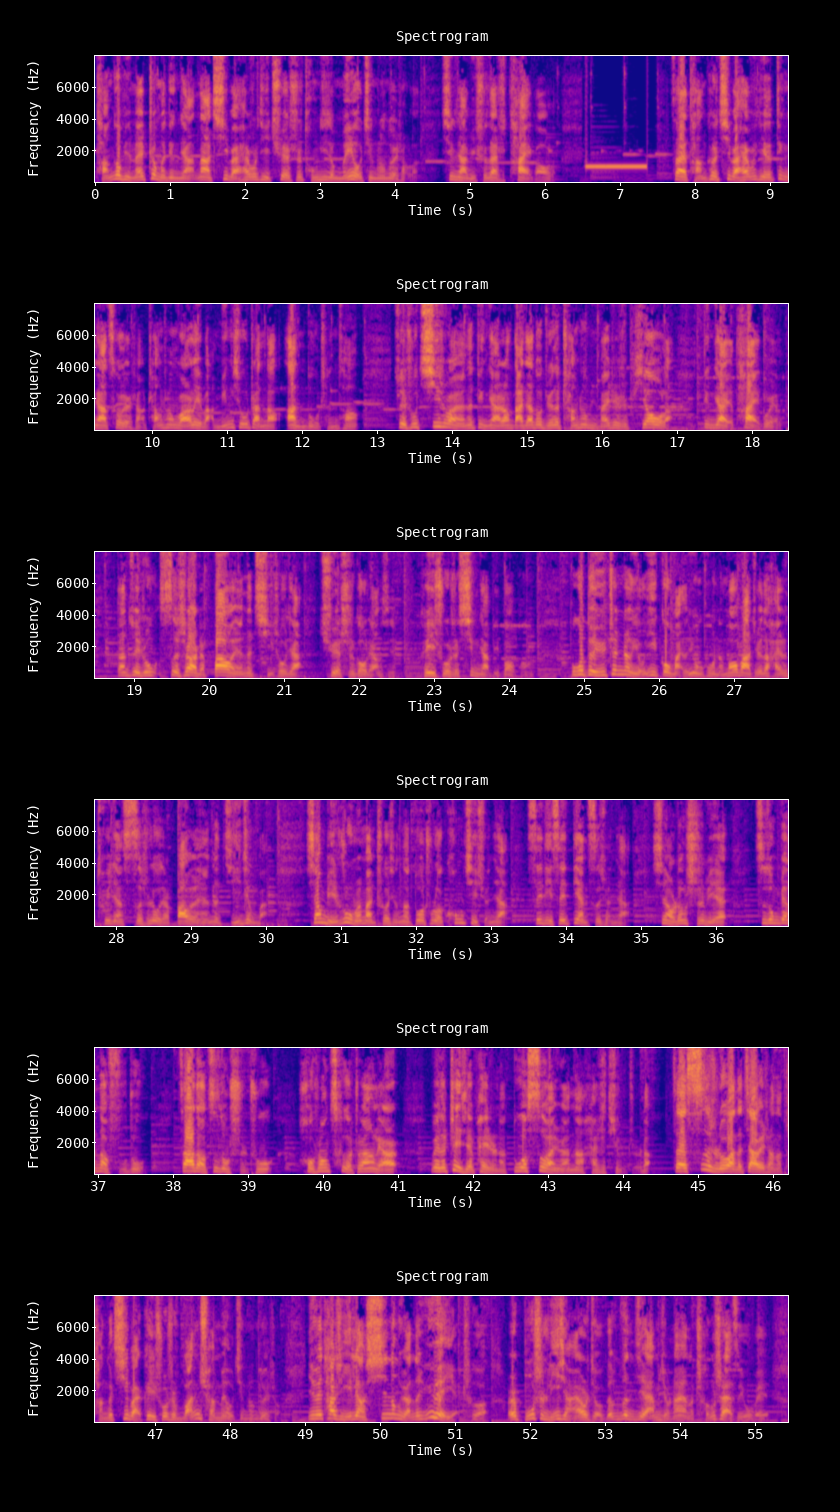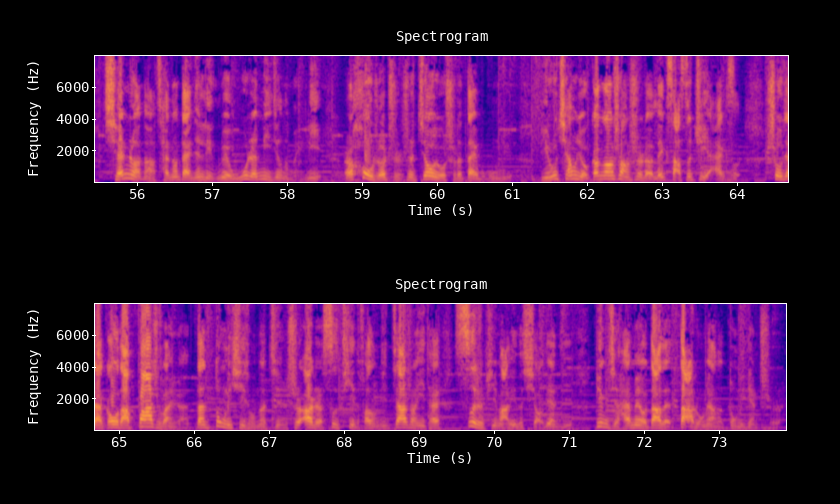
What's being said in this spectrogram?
坦克品牌这么定价，那七百 HFT 确实同级就没有竞争对手了，性价比实在是太高了。在坦克七百 HFT 的定价策略上，长城玩了一把明修栈道，暗度陈仓。最初七十万元的定价让大家都觉得长城品牌这是飘了，定价也太贵了。但最终四十二点八万元的起售价确实够良心，可以说是性价比爆棚。不过对于真正有意购买的用户呢，猫爸觉得还是推荐四十六点八万元的极境版。相比入门版车型呢，多出了空气悬架、CDC 电磁悬架、信号灯识别、自动变道辅助、匝道自动驶出、后双侧遮阳帘儿。为了这些配置呢，多四万元呢还是挺值的。在四十多万的价位上呢，坦克七百可以说是完全没有竞争对手，因为它是一辆新能源的越野车，而不是理想 L 九跟问界 M 九那样的城市 SUV。前者呢才能带您领略无人秘境的美丽，而后者只是郊游时的代步工具。比如前不久刚刚上市的雷克萨斯 GX，售价高达八十万元，但动力系统呢仅是 2.4T 的发动机加上一台40匹马力的小电机。并且还没有搭载大容量的动力电池，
